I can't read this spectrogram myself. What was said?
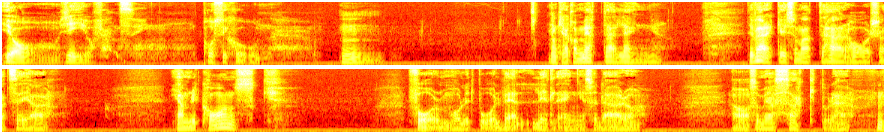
Ja, geofencing, positioner. Mm. Man kanske har mätt det här länge. Det verkar ju som att det här har så att säga i amerikansk form hållit på väldigt länge sådär. Och, ja, som jag sagt då det här.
